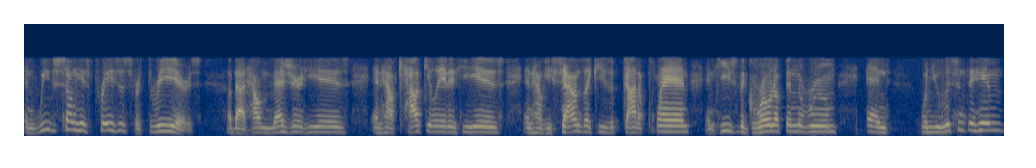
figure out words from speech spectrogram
and we've sung his praises for three years about how measured he is and how calculated he is and how he sounds like he's got a plan and he's the grown up in the room. And when you listen to him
